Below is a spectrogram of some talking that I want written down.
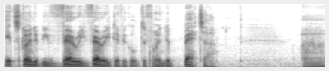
it's going to be very very difficult to find a better. Uh,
